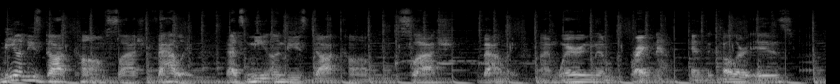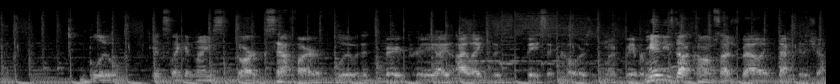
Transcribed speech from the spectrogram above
meundies.com slash valley. That's meundies.com slash valley. I'm wearing them right now. And the color is blue. It's like a nice dark sapphire blue, and it's very pretty. I, I like the basic colors. It's my favorite. Meundies.com slash valley. Back to the show.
